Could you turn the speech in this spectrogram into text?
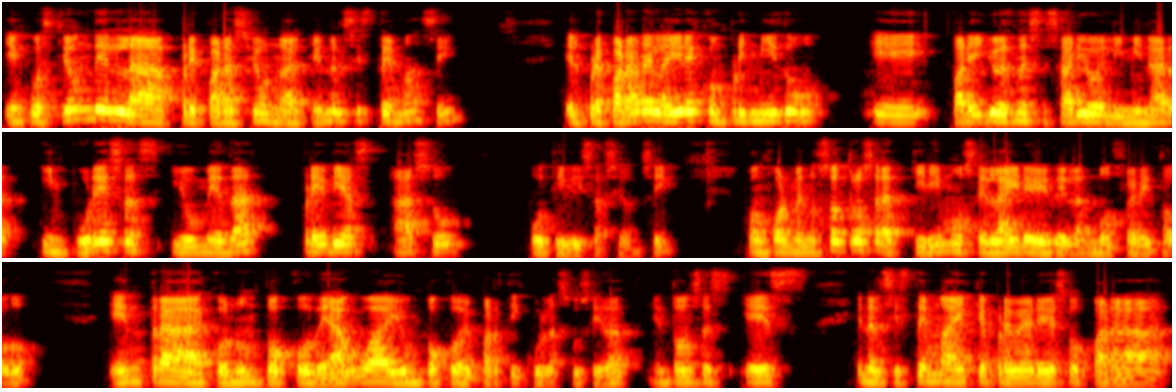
En cuestión de la preparación en el sistema, ¿sí? El preparar el aire comprimido, eh, para ello es necesario eliminar impurezas y humedad previas a su utilización, ¿sí? Conforme nosotros adquirimos el aire de la atmósfera y todo, entra con un poco de agua y un poco de partículas, suciedad. Entonces, es en el sistema hay que prever eso para,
